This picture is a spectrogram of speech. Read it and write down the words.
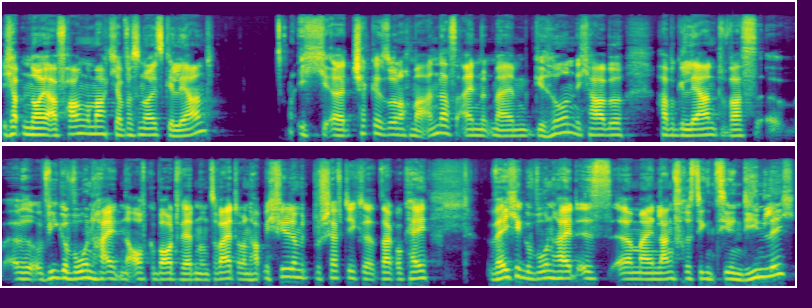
ich habe neue Erfahrungen gemacht, ich habe was Neues gelernt ich äh, checke so noch mal anders ein mit meinem Gehirn. Ich habe habe gelernt, was äh, also wie Gewohnheiten aufgebaut werden und so weiter und habe mich viel damit beschäftigt. Sag okay, welche Gewohnheit ist äh, meinen langfristigen Zielen dienlich?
